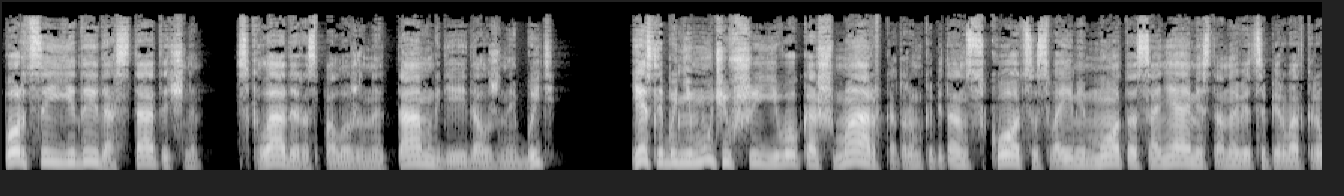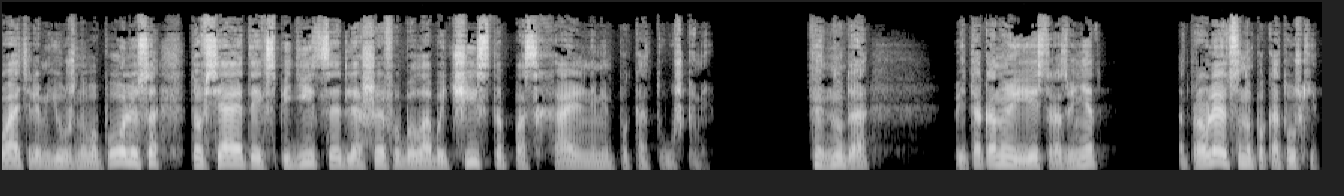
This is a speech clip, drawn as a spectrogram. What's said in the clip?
порции еды достаточно, склады расположены там, где и должны быть, Если бы не мучивший его кошмар, в котором капитан Скотт со своими мотосанями становится первооткрывателем Южного полюса, то вся эта экспедиция для шефа была бы чисто пасхальными покатушками. Ну да, ведь так оно и есть, разве нет? Отправляются на покатушки,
